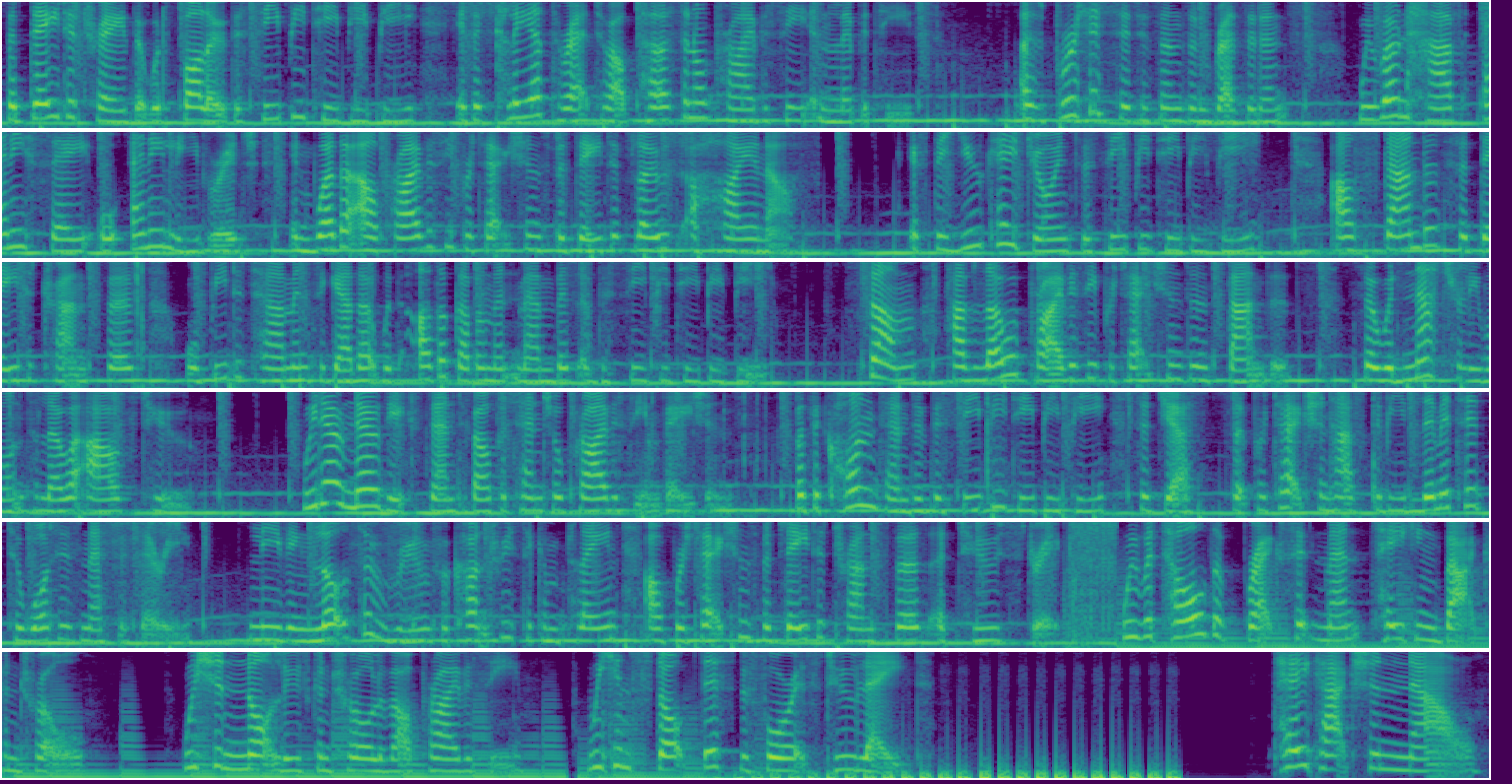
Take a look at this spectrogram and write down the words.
The data trade that would follow the CPTPP is a clear threat to our personal privacy and liberties. As British citizens and residents, we won't have any say or any leverage in whether our privacy protections for data flows are high enough. If the UK joins the CPTPP, our standards for data transfers will be determined together with other government members of the CPTPP. Some have lower privacy protections and standards, so would naturally want to lower ours too. We don't know the extent of our potential privacy invasions, but the content of the CPTPP suggests that protection has to be limited to what is necessary leaving lots of room for countries to complain our protections for data transfers are too strict. We were told that Brexit meant taking back control. We should not lose control of our privacy. We can stop this before it's too late. Take action now.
